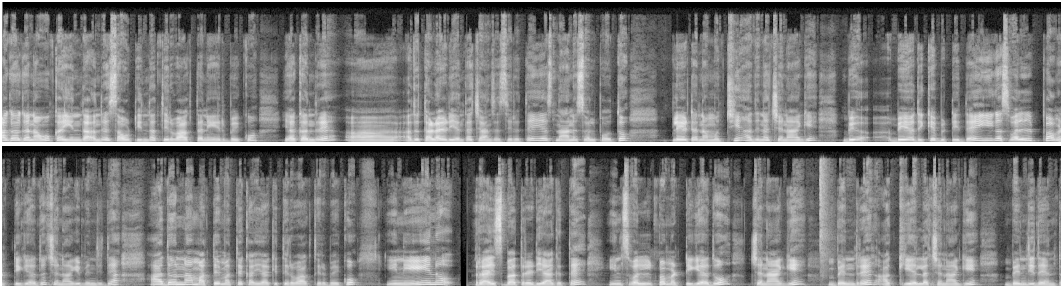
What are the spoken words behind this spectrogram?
ಆಗಾಗ ನಾವು ಕೈಯಿಂದ, ಅಂದರೆ ಸೌಟಿಂದ ತಿರುವಾಗ್ತಾನೆ ಇರಬೇಕು. ಯಾಕಂದರೆ ಅದು ತಳ ಹಿಡಿಯೋಂಥ ಚಾನ್ಸಸ್ ಇರುತ್ತೆ. ಎಸ್ ನಾನು ಸ್ವಲ್ಪ ಹೊತ್ತು ಪ್ಲೇಟನ್ನು ಮುಚ್ಚಿ ಅದನ್ನು ಚೆನ್ನಾಗಿ ಬೇಯೋದಕ್ಕೆ ಬಿಟ್ಟಿದ್ದೆ. ಈಗ ಸ್ವಲ್ಪ ಮಟ್ಟಿಗೆ ಅದು ಚೆನ್ನಾಗಿ ಬೆಂದಿದೆ. ಅದನ್ನು ಮತ್ತೆ ಮತ್ತೆ ಕೈ ಹಾಕಿ ತಿರುವಾಗ್ತಿರಬೇಕು. ಇನ್ನೇನು ರೈಸ್ ಬಾತ್ ರೆಡಿ ಆಗುತ್ತೆ. ಇನ್ನು ಸ್ವಲ್ಪ ಮಟ್ಟಿಗೆ ಅದು ಚೆನ್ನಾಗಿ ಬೆಂದರೆ ಅಕ್ಕಿ ಎಲ್ಲ ಚೆನ್ನಾಗಿ ಬೆಂದಿದೆ ಅಂತ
